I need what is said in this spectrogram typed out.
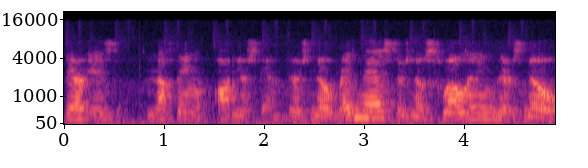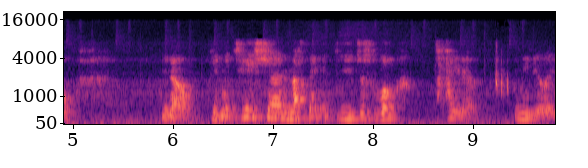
there is nothing on your skin. There's no redness, there's no swelling, there's no, you know, pigmentation, nothing. You just look tighter immediately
